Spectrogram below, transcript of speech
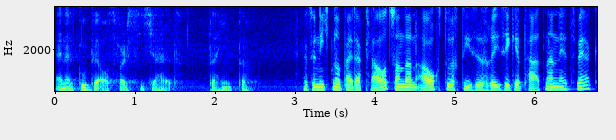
eine gute Ausfallsicherheit dahinter. Also nicht nur bei der Cloud, sondern auch durch dieses riesige Partnernetzwerk.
